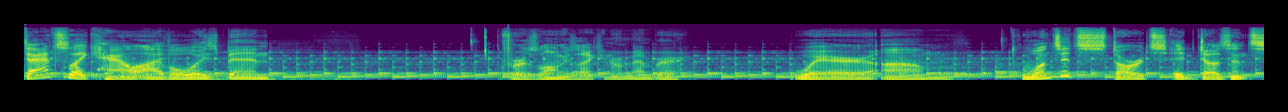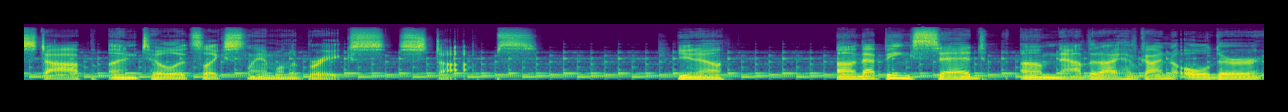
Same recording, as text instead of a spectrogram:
that's like how I've always been for as long as I can remember. Where um once it starts, it doesn't stop until it's like slam on the brakes stops. You know. Uh, that being said, um, now that I have gotten older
